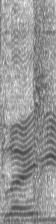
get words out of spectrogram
place.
